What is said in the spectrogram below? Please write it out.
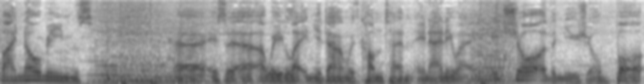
by no means uh, is uh, are we letting you down with content in any way? It's shorter than usual, but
